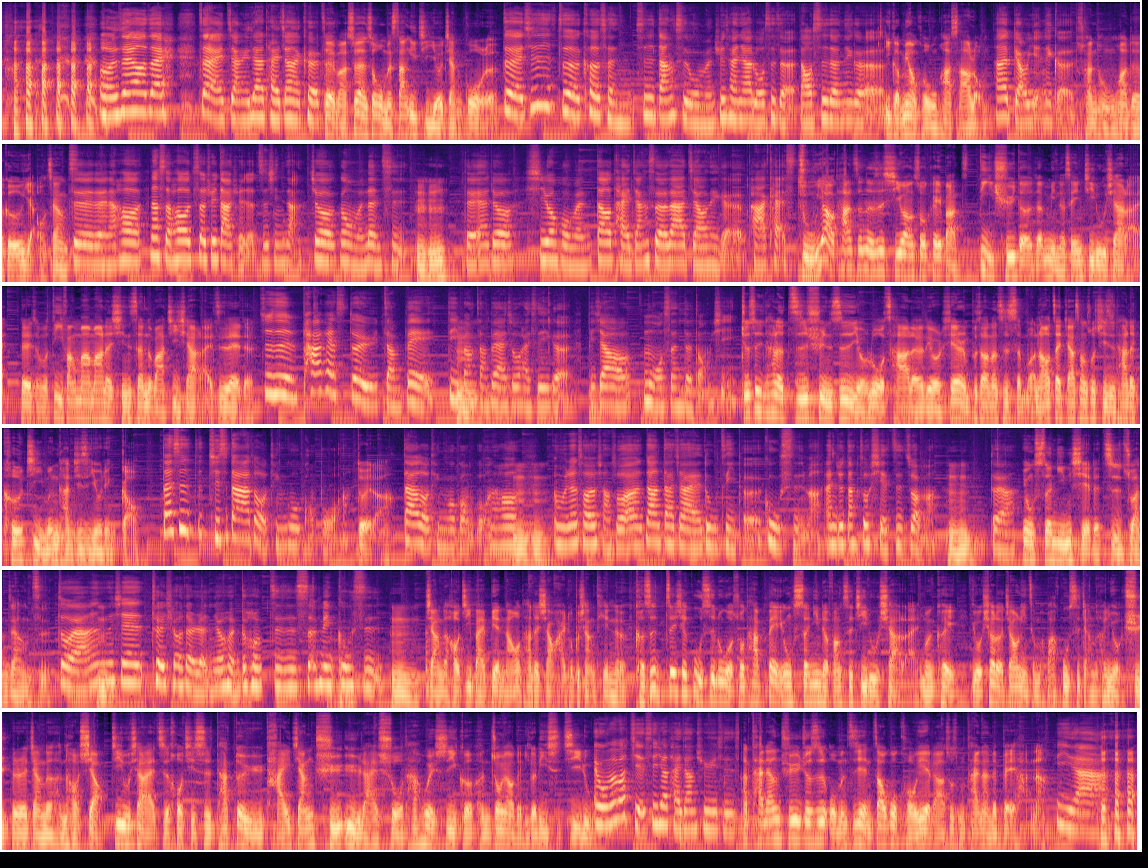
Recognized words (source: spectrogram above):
我们现在要再再来讲一下台江的课程，对吧？虽然说我们上一集有讲过了。对，其实这个课程是当时我们。去参加罗世哲老师的那个一个庙口文化沙龙，他在表演那个传统文化的歌谣这样子。对对对，然后那时候社区大学的执行长就跟我们认识，嗯哼，对，他就希望我们到台江社大教那个 podcast。主要他真的是希望说可以把地区的人民的声音记录下来，对，什么地方妈妈的心声都把它记下来之类的。就是 podcast 对于长辈、地方长辈来说还是一个比较陌生的东西，嗯、就是他的资讯。是有落差的，有些人不知道那是什么，然后再加上说，其实它的科技门槛其实有点高。但是其实大家都有听过广播啊。对啦，大家都有听过广播，然后我们那时候就想说，啊、让大家来录自己的故事嘛，那、啊、你就当做写自传嘛。嗯，对啊，用声音写的自传这样子。对啊，那些退休的人有很多就是生命故事。嗯，讲了好几百遍，然后他的小孩都不想听了。可是这些故事，如果说他被用声音的方式记录下来，我们可以有效的教你怎么把故事讲得很有趣，对不对？讲得很好笑。记录下来之后，其实他对于台江区域来说，它会是一个很重要的一个历史记录。哎，我们要不要解释一下台江区域是？啊台江区域就是我们之前造过口业的啊，说什么台南的北韩呐、啊？屁啦！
